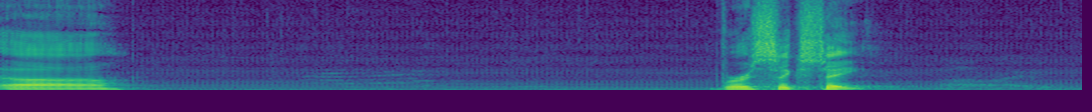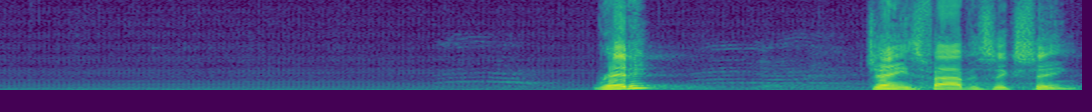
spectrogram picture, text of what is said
uh, verse 16. Ready? James 5 and 16.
